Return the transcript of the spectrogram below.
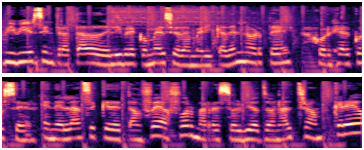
Vivir sin Tratado de Libre Comercio de América del Norte, Jorge Alcocer. En el lance que de tan fea forma resolvió Donald Trump, creo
